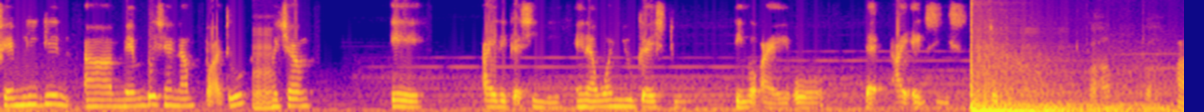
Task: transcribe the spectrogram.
family dia uh, members yang nampak tu Hmm. macam eh I dekat sini and I want you guys to tengok I or that I exist macam tu Hmm. Faham? Faham. ha,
